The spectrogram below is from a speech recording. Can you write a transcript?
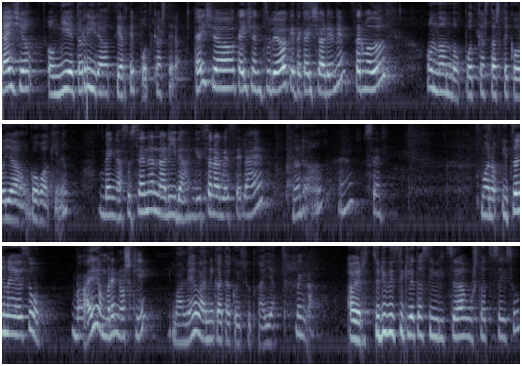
Kaixo, ongi etorri irabaziarte podcastera. Kaixo, kaixo entzuleok eta kaixoaren, eh? Zer moduz? Ondo, ondo, podcast azteko ja gogoakin, eh? Venga, zuzenen narira, gizonak bezala, eh? Nora? eh? Ze. Bueno, itzak nahi duzu? Bai, hombre, noski. Bale, ba, nik atako izut gaia. Venga. A ber, zuri bizikleta zibiltzea gustatzen zaizu?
